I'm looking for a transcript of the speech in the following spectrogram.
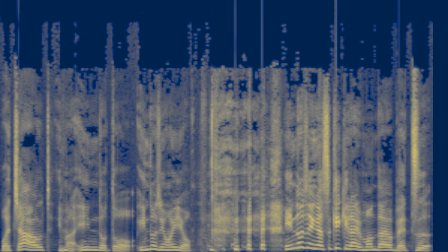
Watch out! 今、インドと、インド人多いよ。インド人が好き嫌い問題は別。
